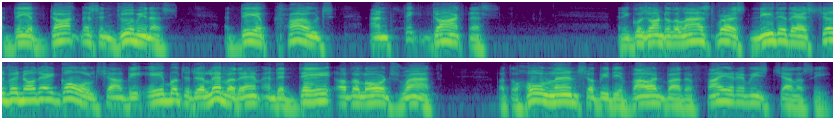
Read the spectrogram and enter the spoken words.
a day of darkness and gloominess, a day of clouds and thick darkness. And he goes on to the last verse Neither their silver nor their gold shall be able to deliver them in the day of the Lord's wrath, but the whole land shall be devoured by the fire of his jealousy.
